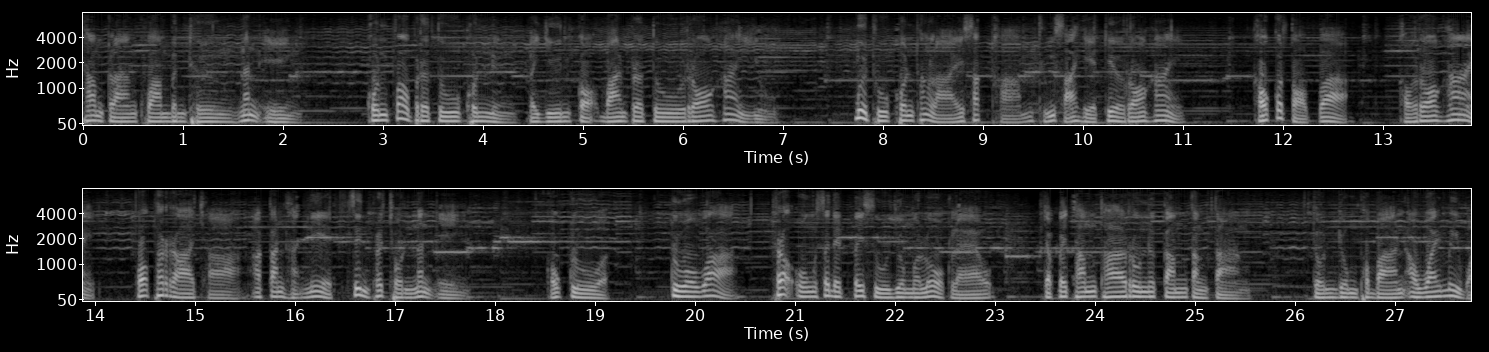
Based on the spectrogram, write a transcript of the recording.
ท่ามกลางความบันเทิงนั่นเอง คนเฝ้าประตูคนหนึ่งไปยืนเกาะบานประตูร้องไห้อยู่ เมื่อถูกคนทั้งหลายซักถามถึงสาเหตุที่ร้องไห้ เขาก็ตอบว่า เขาร้องไห้ เพราะพระราชาอากันหเนตสิ้นพระชนนั่นเอง เขากลัว กลัวว่าพระองค์เสด็จไปสู่ยมโลกแล้ว จะไปทำทารุณกรรมต่างๆ จนยมพบาลเอาไว้ไม่ไหว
